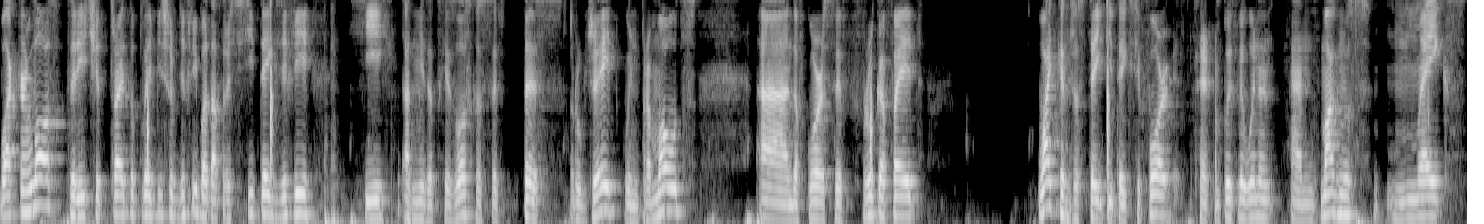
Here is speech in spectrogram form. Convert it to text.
Blacker lost. Richard tried to play bishop d3, but after c takes d3, he admitted his loss, because if this rook g8, queen promotes, and of course if rook f8, white can just take e takes c4, they're completely winning, and Magnus makes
